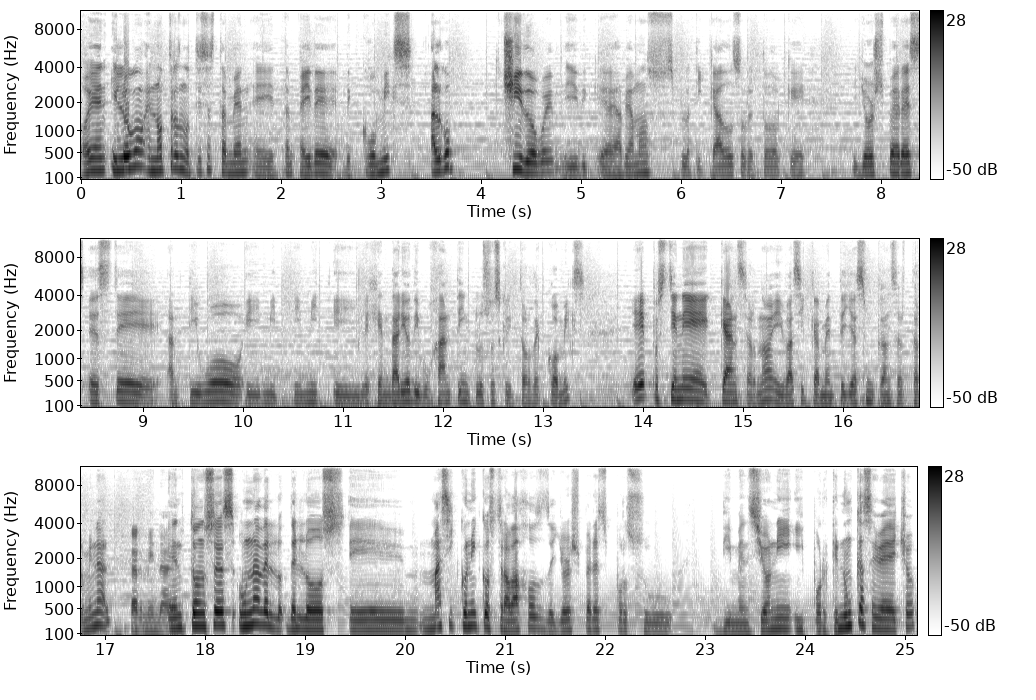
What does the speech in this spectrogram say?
Oigan, y luego en otras noticias también eh, hay de, de cómics, algo chido, güey. Y eh, habíamos platicado sobre todo que George Pérez, este antiguo y, legendario dibujante, incluso escritor de cómics, eh, pues tiene cáncer, ¿no? Y básicamente ya es un cáncer terminal. Terminal. Entonces, uno de, los eh, más icónicos trabajos de George Pérez por su dimensión y, porque nunca se había hecho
